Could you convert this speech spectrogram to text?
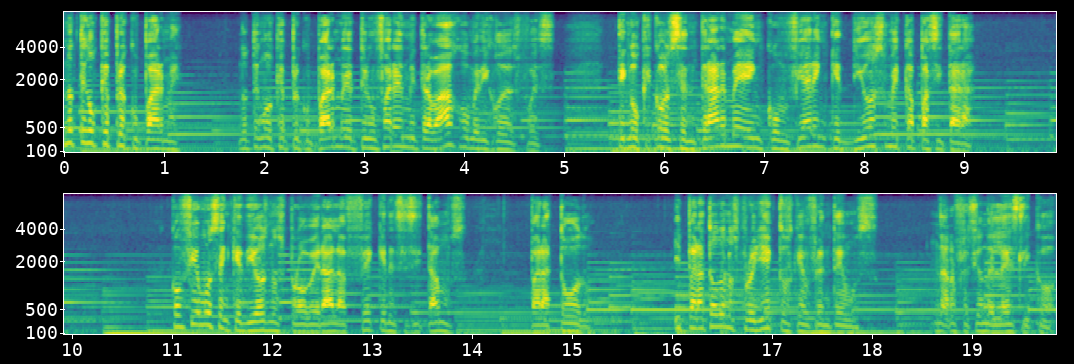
No tengo que preocuparme, no tengo que preocuparme de triunfar en mi trabajo, me dijo después. Tengo que concentrarme en confiar en que Dios me capacitará. Confiemos en que Dios nos proveerá la fe que necesitamos para todo y para todos los proyectos que enfrentemos. Una reflexión de Leslie Co.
